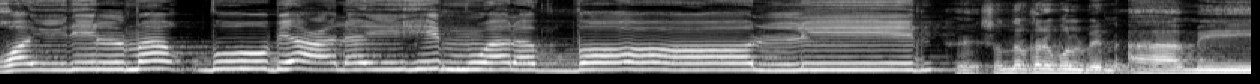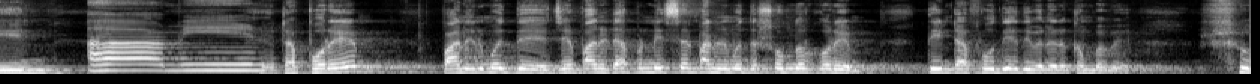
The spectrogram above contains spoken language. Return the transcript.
غير المغضوب عليهم ولا الضالين হ্যাঁ, সুন্দর করে বলবেন আমিন آمين এটা পরে পানির মধ্যে যে পানিটা আপনি নিচ্ছেন পানির মধ্যে সুন্দর করে তিনটা ফু দিয়ে দিবেন এরকমভাবে সু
